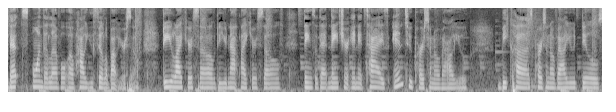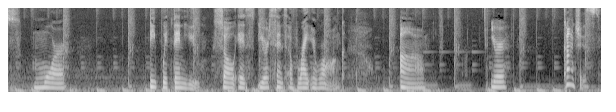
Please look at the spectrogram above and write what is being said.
that's on the level of how you feel about yourself. Do you like yourself? Do you not like yourself? Things of that nature. And it ties into personal value because personal value deals more deep within you. So it's your sense of right and wrong. Um, your conscious,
